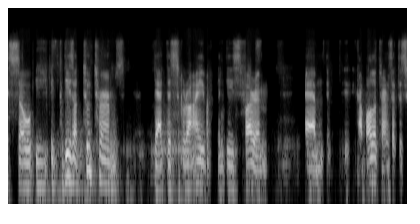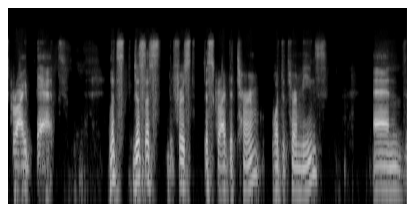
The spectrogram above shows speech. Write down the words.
so he- these are two terms that describe in these forum um, Kabbalah terms that describe bad. Let's just let's first describe the term, what the term means, and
